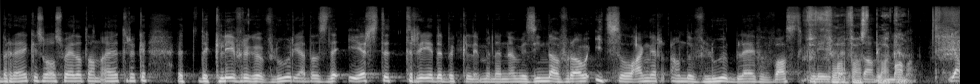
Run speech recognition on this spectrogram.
bereiken, zoals wij dat dan uitdrukken. Het, de kleverige vloer, ja, dat is de eerste trede beklimmen. En, en we zien dat vrouwen iets langer aan de vloer blijven vastkleven dan mannen. Ja.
